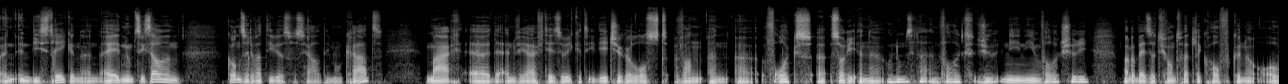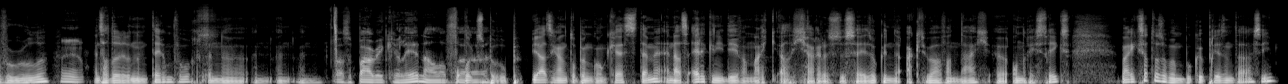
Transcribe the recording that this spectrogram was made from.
in, in die streken. Een- hij noemt zichzelf een conservatieve sociaaldemocraat. Maar eh, de NVA heeft deze week het ideetje gelost van een eh, volks... eh, sorry, een, hoe noemen ze dat? Een volksjury? Nee, niet een volksjury, waarbij ze het grondwettelijk hof kunnen overrulen. Ja. En ze hadden er een term voor, een, een, een, een Dat was een paar weken geleden al. Op, eh, volksberoep. Ja, ze gaan het op een congres stemmen. En dat is eigenlijk een idee van Mark Elgardes. Dus hij is ook in de Actua vandaag, eh, onrechtstreeks. Maar ik zat dus op een boekenpresentatie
